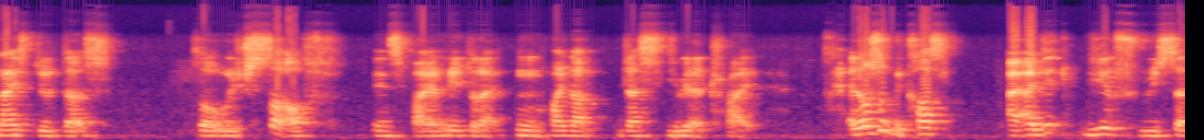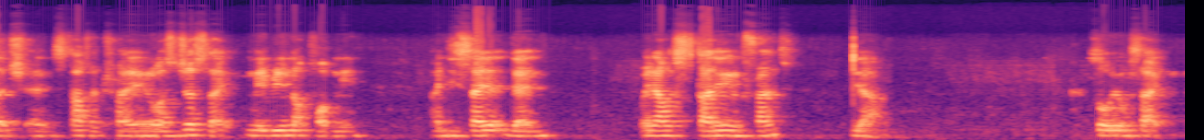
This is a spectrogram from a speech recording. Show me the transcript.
nice tutors. So which sort of inspired me to like hmm, why not just give it a try? And also because I, I did give research and stuff a try and it was just like maybe not for me. I decided then when I was studying in France yeah so it was like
